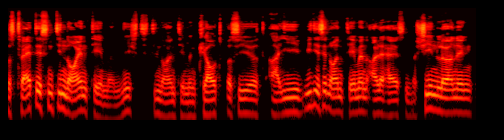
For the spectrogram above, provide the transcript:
Das zweite sind die neuen Themen, nicht die neuen Themen Cloud-basiert, AI, wie diese neuen Themen alle heißen, Machine Learning.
